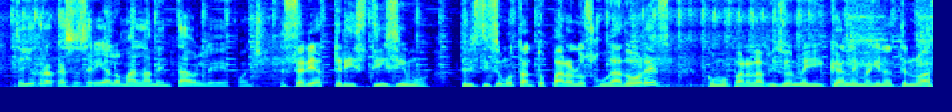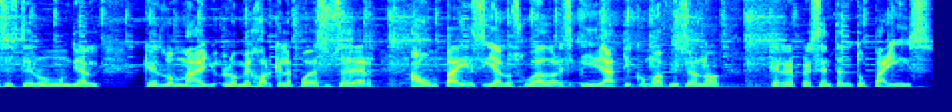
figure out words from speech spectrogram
Entonces yo creo que eso sería lo más lamentable, Poncho. Sería tristísimo, tristísimo tanto para los jugadores como para la afición mexicana. Imagínate no asistir a un mundial, que es lo, lo mejor que le puede suceder a un país y a los jugadores y a ti como afición, ¿no? Que representen tu país.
